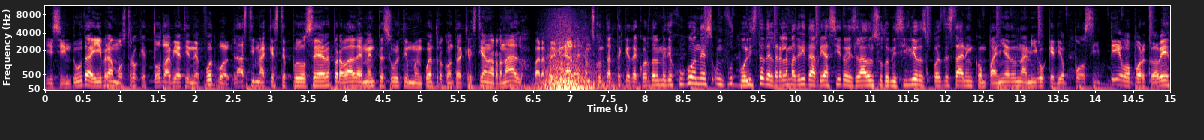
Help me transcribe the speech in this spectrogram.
y sin duda Ibra mostró que todavía tiene fútbol. Lástima que este pudo ser probablemente su último encuentro contra Cristiano Ronaldo. Para terminar, déjanos contarte que de acuerdo al medio jugones, un futbolista del Real Madrid habría sido aislado en su domicilio después de estar en compañía de un amigo que dio positivo por COVID.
